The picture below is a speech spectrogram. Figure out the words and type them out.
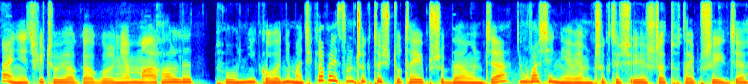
fajnie, ćwiczył jogę ogólnie, ma, ale tu nikogo nie ma. Ciekawa jestem, czy ktoś tutaj przybędzie. Właśnie nie wiem, czy ktoś jeszcze tutaj przyjdzie.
